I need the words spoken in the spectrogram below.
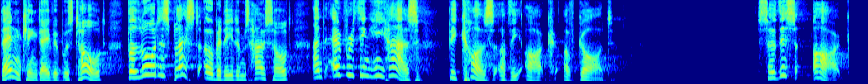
Then King David was told, The Lord has blessed Obed Edom's household and everything he has because of the ark of God. So, this ark,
